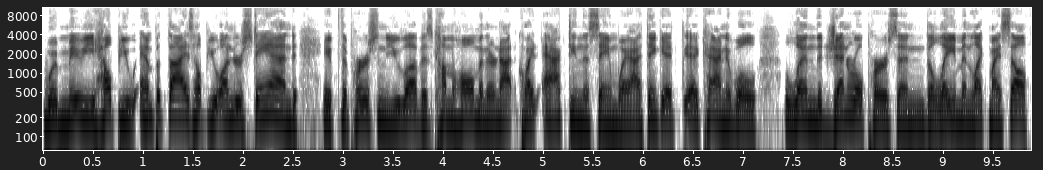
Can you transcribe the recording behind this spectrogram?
would maybe help you empathize, help you understand if the person you love has come home and they're not quite acting the same way. I think it, it kind of will lend the general person, the layman like myself,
